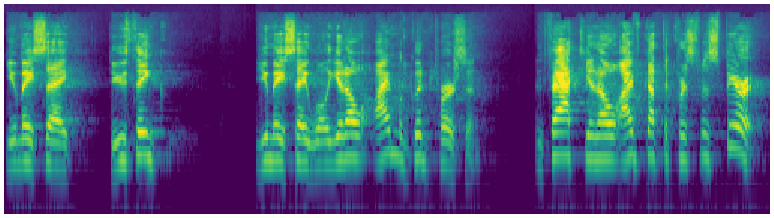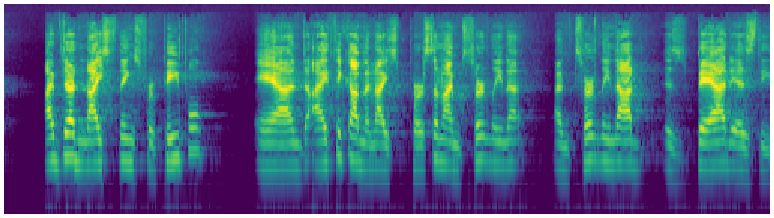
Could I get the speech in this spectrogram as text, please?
You may say, Do you think, you may say, Well, you know, I'm a good person. In fact, you know, I've got the Christmas spirit. I've done nice things for people, and I think I'm a nice person. I'm certainly not, I'm certainly not as bad as the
